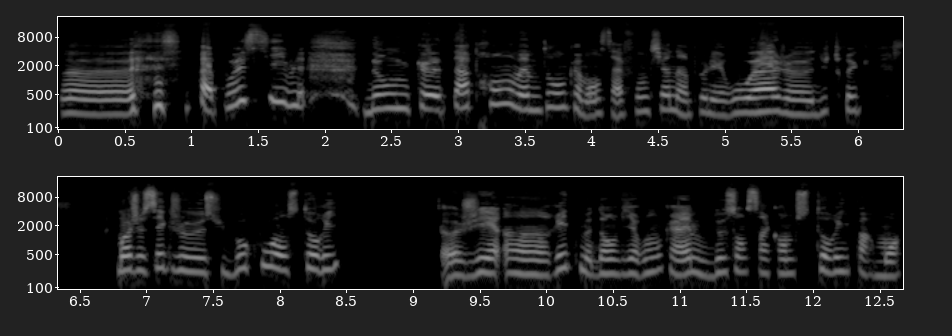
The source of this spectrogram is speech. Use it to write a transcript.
C'est pas possible. Donc, t'apprends en même temps comment ça fonctionne un peu les rouages du truc. Moi, je sais que je suis beaucoup en story. j'ai un rythme d'environ quand même 250 stories par mois.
